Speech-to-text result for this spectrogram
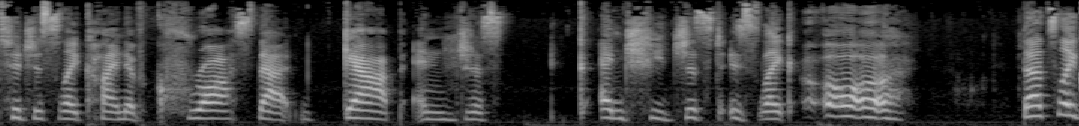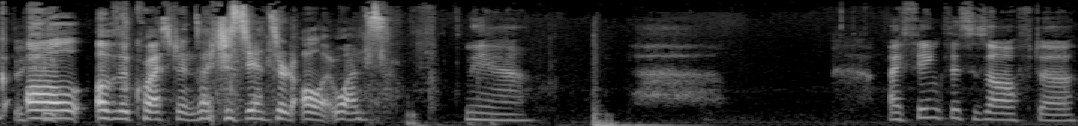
to just like kind of cross that gap and just and she just is like oh that's like all of the questions i just answered all at once Yeah. I think this is after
